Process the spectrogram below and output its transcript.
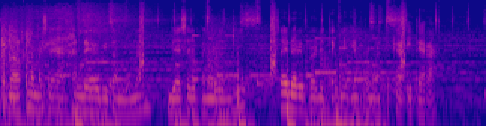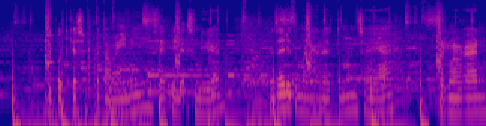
Perkenalkan nama saya Handa Yogi Tambunan, biasa dipanggil Yogi. Saya dari Prodi Teknik Informatika ITERA. Di podcast pertama ini saya tidak sendirian dan saya ditemani oleh teman saya. Perkenalkan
